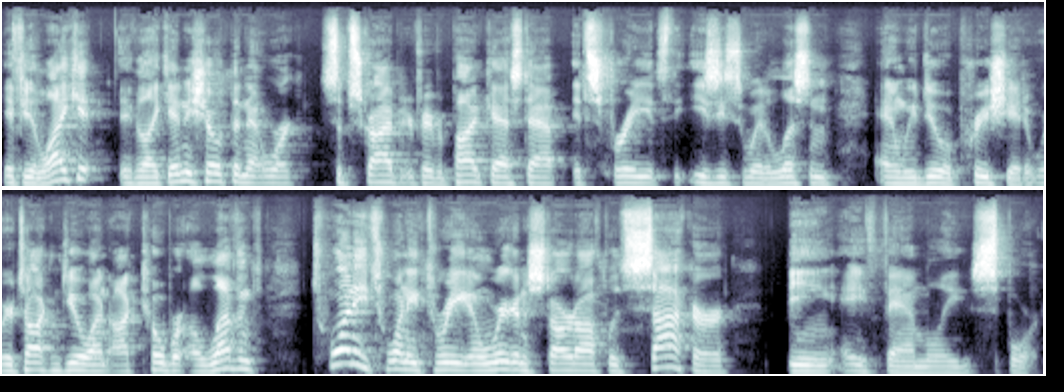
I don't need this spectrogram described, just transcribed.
If you like it, if you like any show at the network, subscribe to your favorite podcast app. It's free, it's the easiest way to listen, and we do appreciate it. We're talking to you on October 11th, 2023, and we're going to start off with soccer being a family sport.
